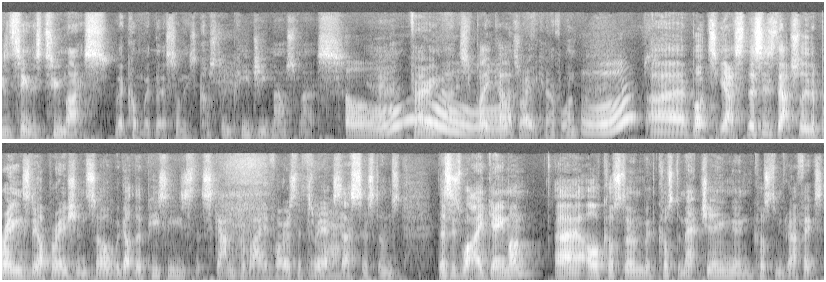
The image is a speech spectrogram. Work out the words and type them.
can see there's two mice that come with this on these custom PG mouse mats. Oh. Yeah, very nice. Play cards, right? You can have one. Uh, but yes, this is actually the brains of the operation. So we've got the PCs that Scan provided for us, the 3XS Yeah. systems. This is what I game on, uh, all custom with custom etching and custom graphics.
